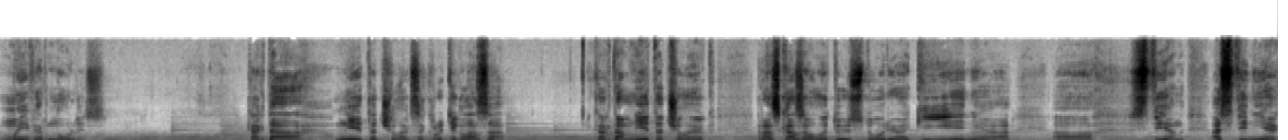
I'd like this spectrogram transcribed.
мы вернулись. Когда мне этот человек, закройте глаза, когда мне этот человек рассказывал эту историю о гиене, о, о, стен, о стене,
